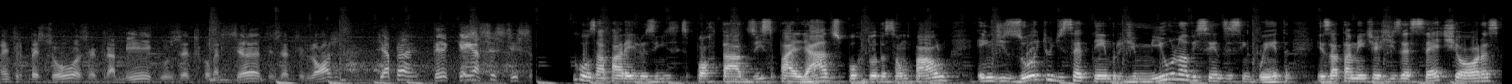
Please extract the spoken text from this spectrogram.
entre pessoas, entre amigos, entre comerciantes, entre lojas, que é para ter quem assistisse. Com os aparelhos exportados e espalhados por toda São Paulo, em 18 de setembro de 1950, exatamente às 17 horas,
